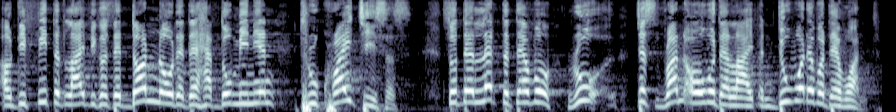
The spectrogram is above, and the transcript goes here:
a defeated life because they don't know that they have dominion through christ jesus. So they let the devil rule, just run over their life and do whatever they want.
